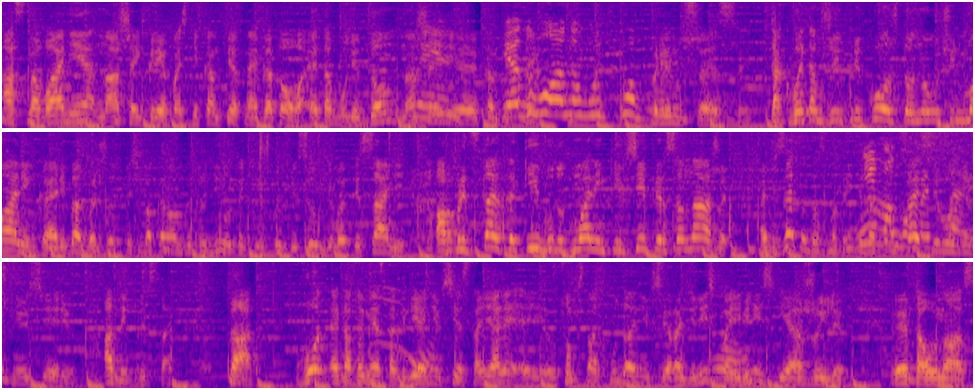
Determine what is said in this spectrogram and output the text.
основание нашей крепости конфетная готово. Это будет дом нашей э, Я конфетной думала, оно будет побольше. принцессы. Так в этом же и прикол, что она очень маленькая. Ребят, большое спасибо каналам, которые делают такие штуки. Ссылки в описании. А представь, какие будут маленькие все персонажи. Обязательно досмотрите Не до могу конца представить. сегодняшнюю серию. А ты представь. Так, вот это то место, где они все стояли. э, Собственно, откуда они все родились, появились и ожили. Это у нас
